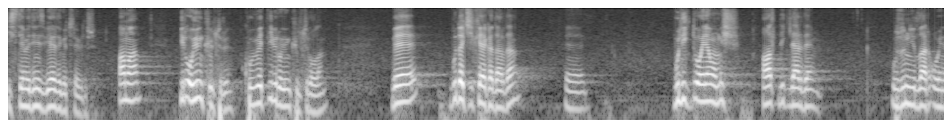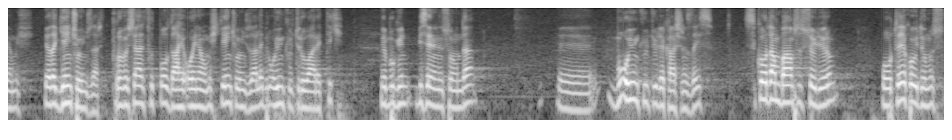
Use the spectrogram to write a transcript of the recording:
İstemediğiniz bir yere de götürebilir. Ama bir oyun kültürü, kuvvetli bir oyun kültürü olan ve bu dakikaya kadar da e, bu ligde oynamamış, alt liglerde uzun yıllar oynamış ya da genç oyuncular, profesyonel futbol dahi oynamamış genç oyuncularla bir oyun kültürü var ettik. Ve bugün bir senenin sonunda e, bu oyun kültürüyle karşınızdayız. Skordan bağımsız söylüyorum. Ortaya koyduğumuz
